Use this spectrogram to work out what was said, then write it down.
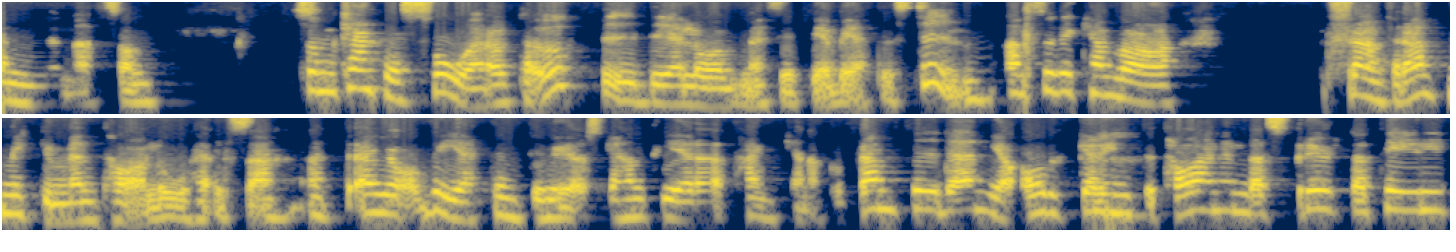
ämnena som, som kanske är svåra att ta upp i dialog med sitt diabetesteam. Alltså det kan vara framförallt mycket mental ohälsa. Att jag vet inte hur jag ska hantera tankarna på framtiden. Jag orkar mm. inte ta en enda spruta till.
